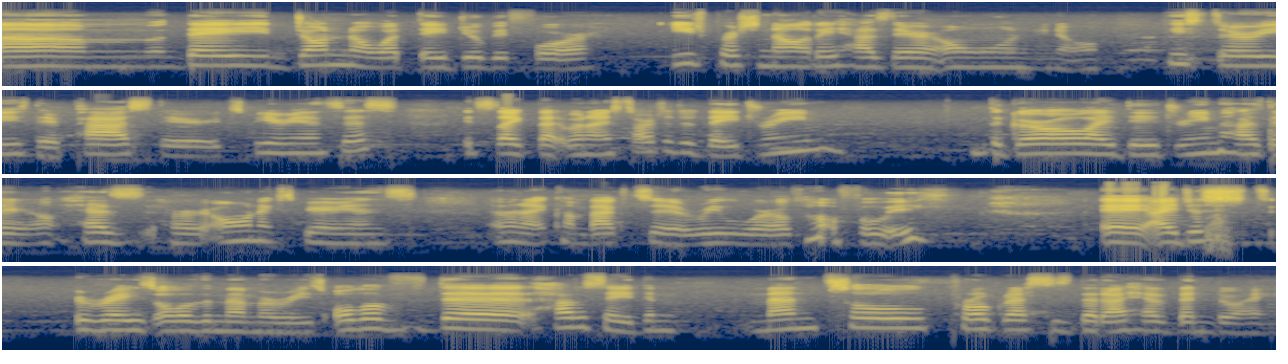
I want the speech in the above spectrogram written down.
um they don't know what they do before. Each personality has their own you know histories their past their experiences. It's like that when i started to daydream the girl i daydream has their own, has her own experience. And when i come back to real world hopefully eh, i just erase all of the memories all of the how to say the mental progresses that i have been doing.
